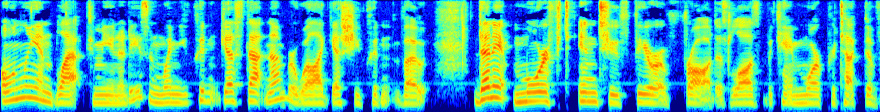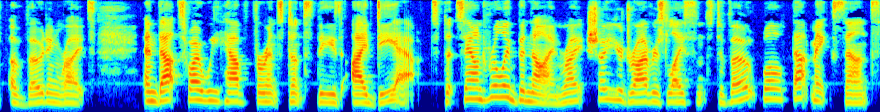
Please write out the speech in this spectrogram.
only in black communities. And when you couldn't guess that number, well, I guess you couldn't vote. Then it morphed into fear of fraud as laws became more protective of voting rights. And that's why we have, for instance, these ID acts that sound really benign, right? Show your driver's license to vote. Well, that makes sense.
